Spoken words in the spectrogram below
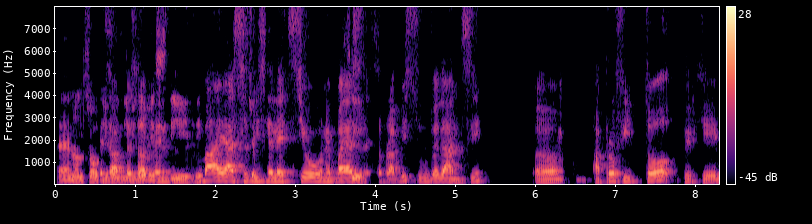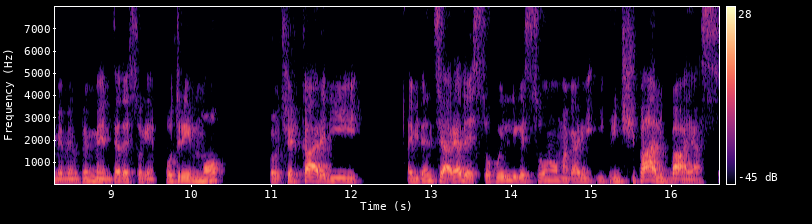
eh, non so, chi esatto, esatto. i vestiti. Bias cioè, di selezione, bias sì. del sopravvissuto ed anzi eh, approfitto perché mi è venuto in mente adesso che potremmo eh, cercare di evidenziare adesso quelli che sono magari i principali bias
